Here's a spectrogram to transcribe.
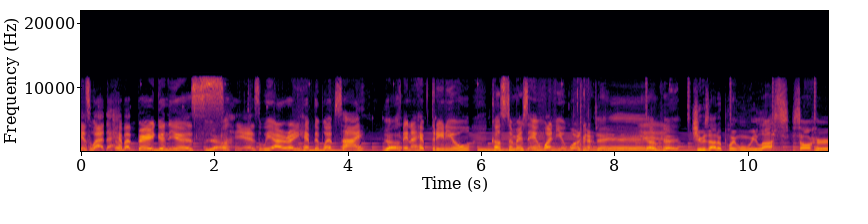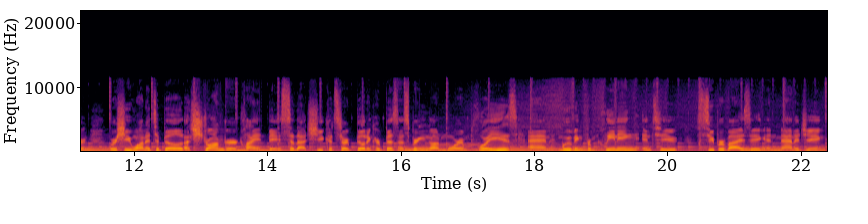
Guess what? I have um, a very good news. Yeah? Yes, we already have the website, Yeah. and I have three new customers and one new worker. Dang, okay. She was at a point when we last saw her where she wanted to build a stronger client base so that she could start building her business, bringing on more employees and moving from cleaning into supervising and managing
